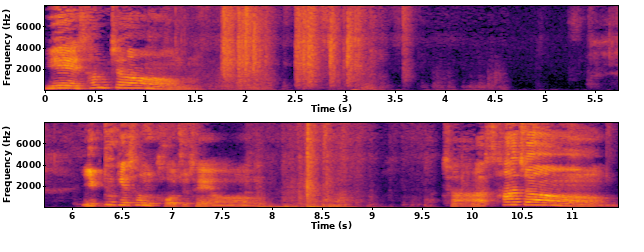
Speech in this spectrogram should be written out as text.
예, 3점. 이쁘게 선 그어주세요. 자, 4점.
